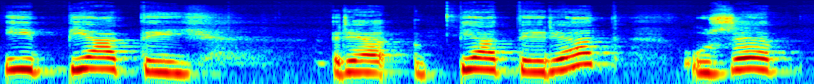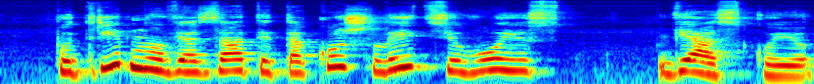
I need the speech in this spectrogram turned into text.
І п'ятий ряд, п'ятий ряд уже потрібно в'язати також лицьовою в'язкою.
